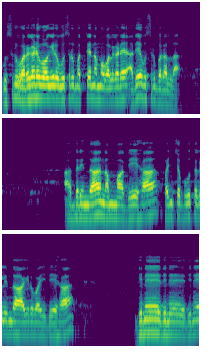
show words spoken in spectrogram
ಉಸಿರು ಹೊರಗಡೆ ಹೋಗಿರೋ ಉಸಿರು ಮತ್ತೆ ನಮ್ಮ ಒಳಗಡೆ ಅದೇ ಉಸಿರು ಬರಲ್ಲ. ಆದ್ದರಿಂದ ನಮ್ಮ ದೇಹ ಪಂಚಭೂತಗಳಿಂದ ಆಗಿರುವ ಈ ದೇಹ ದಿನೇ ದಿನೇ ದಿನೇ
